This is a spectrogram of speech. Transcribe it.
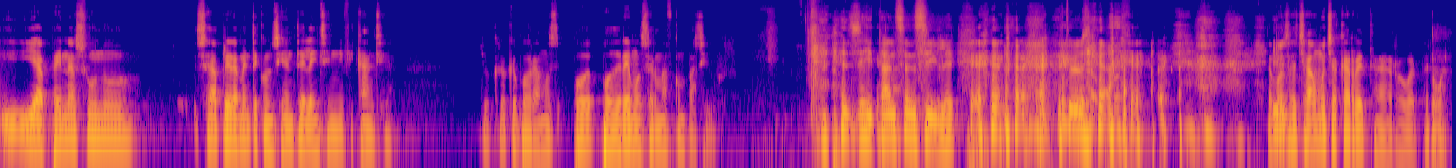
Y apenas uno sea plenamente consciente de la insignificancia, yo creo que podremos, podremos ser más compasivos. Sí, tan sensible. Hemos echado mucha carreta, Robert, pero bueno,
